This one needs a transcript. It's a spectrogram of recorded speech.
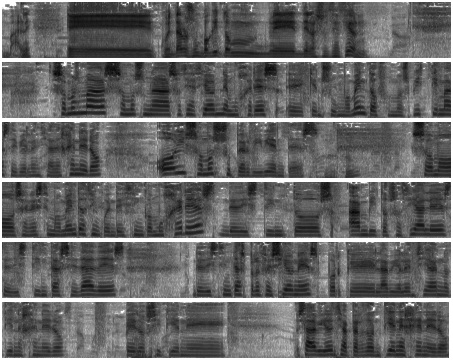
Vale. Eh, cuéntanos un poquito mm, de, de la asociación. Somos más, somos una asociación de mujeres eh, que en su momento fuimos víctimas de violencia de género. Hoy somos supervivientes. Somos en este momento 55 mujeres de distintos ámbitos sociales, de distintas edades, de distintas profesiones, porque la violencia no tiene género, pero sí tiene, o sea, la violencia, perdón, tiene género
